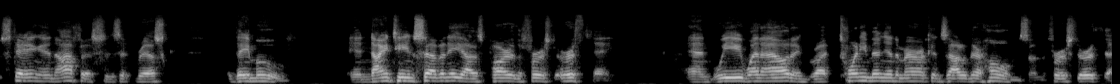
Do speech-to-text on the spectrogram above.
staying in office is at risk, they move. In 1970, I was part of the first Earth Day. And we went out and got 20 million Americans out of their homes on the first Earth Day.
